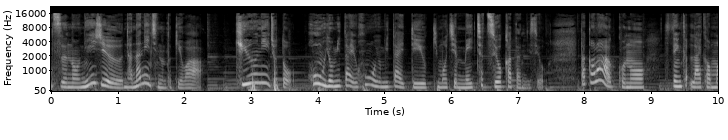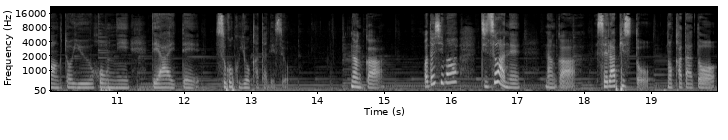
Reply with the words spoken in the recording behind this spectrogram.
月の27日の時は急にちょっと本を読みたい本を読みたいっていう気持ちがめっちゃ強かったんですよ。だからこの Think Like a Monk という本に出会えてすごく良かったですよ。なんか私は実はねなんかセラピストの方と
